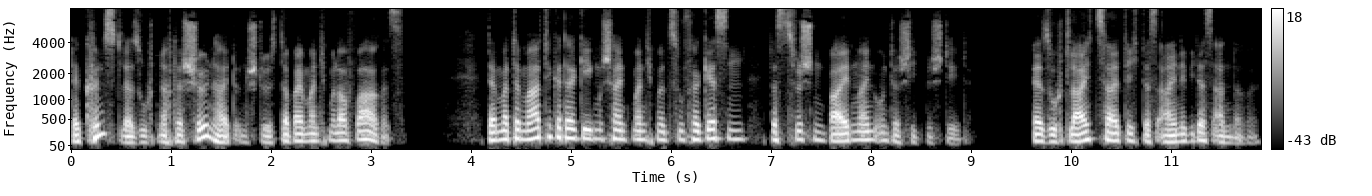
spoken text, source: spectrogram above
Der Künstler sucht nach der Schönheit und stößt dabei manchmal auf Wahres. Der Mathematiker dagegen scheint manchmal zu vergessen, dass zwischen beiden ein Unterschied besteht. Er sucht gleichzeitig das eine wie das andere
